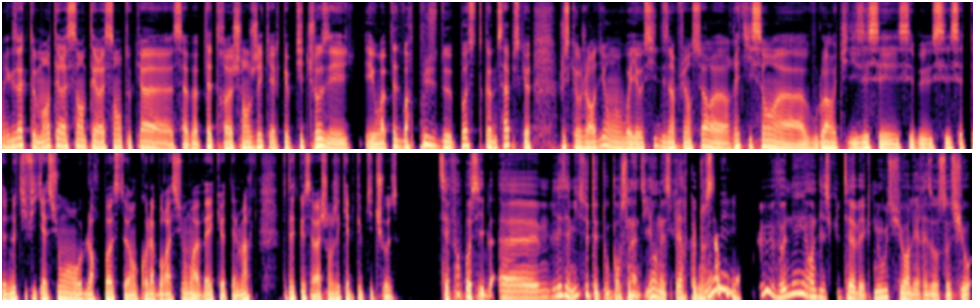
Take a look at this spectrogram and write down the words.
Exactement, intéressant, intéressant. En tout cas, euh, ça va peut-être changer quelques petites choses et, on va peut-être voir plus de posts comme ça, puisque jusqu'à aujourd'hui, on voyait aussi des influenceurs euh, réticents à vouloir utiliser cette notification en haut de leur post en collaboration avec telle marque. Peut-être que ça va changer quelques petites choses. C'est fort possible. Euh, les amis, c'était tout pour ce lundi. On espère que tout ça vous a plu. Venez en discuter avec nous sur les réseaux sociaux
